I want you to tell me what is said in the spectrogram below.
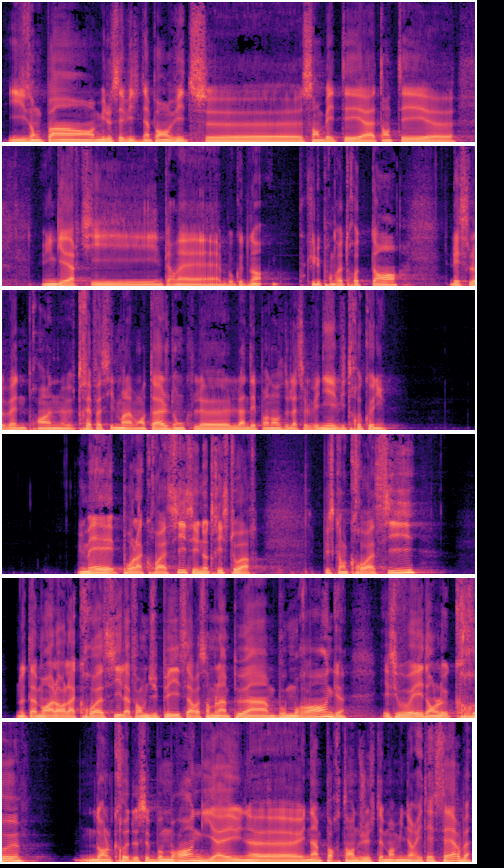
Ils ont pas, Milosevic n'a pas envie de se, s'embêter à tenter euh, une guerre qui beaucoup de temps, qui lui prendrait trop de temps. Les Slovènes prennent très facilement l'avantage, donc l'indépendance de la Slovénie est vite reconnue. Mais pour la Croatie, c'est une autre histoire, puisqu'en Croatie, notamment, alors la Croatie, la forme du pays, ça ressemble un peu à un boomerang, et si vous voyez dans le creux, dans le creux de ce boomerang, il y a une, euh, une importante justement minorité serbe.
